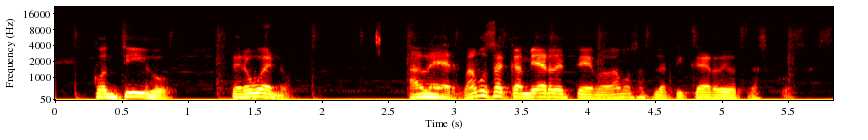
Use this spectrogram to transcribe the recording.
contigo. Pero bueno, a ver, vamos a cambiar de tema, vamos a platicar de otras cosas.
